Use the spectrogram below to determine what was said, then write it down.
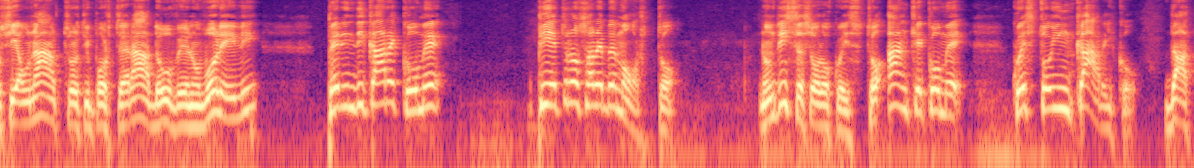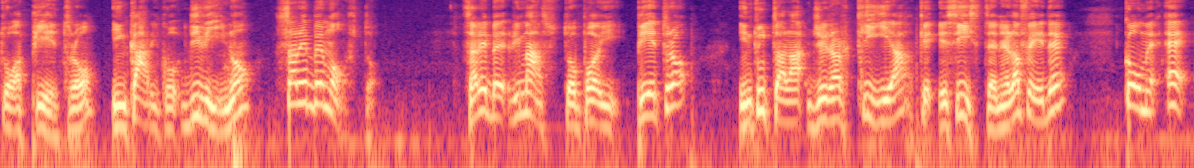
ossia un altro ti porterà dove non volevi, per indicare come Pietro sarebbe morto. Non disse solo questo, anche come questo incarico dato a Pietro, incarico divino, sarebbe morto. Sarebbe rimasto poi Pietro in tutta la gerarchia che esiste nella fede come è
